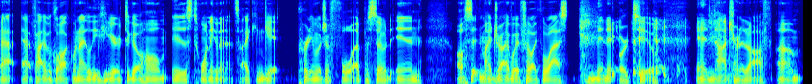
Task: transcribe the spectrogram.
at, at five o'clock when i leave here to go home is 20 minutes. I can get pretty much a full episode in i'll sit in my driveway for like the last minute or two and not turn it off. Um,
